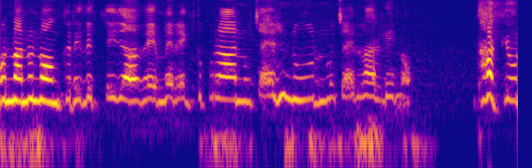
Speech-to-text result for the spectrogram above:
ਉਹਨਾਂ ਨੂੰ ਨੌਕਰੀ ਦਿੱਤੀ ਜਾਵੇ, ਮੇਰੇ ਇੱਕ ਭਰਾ ਨੂੰ, ਚਾਹੇ ਨੂਰ ਨੂੰ, ਚਾਹੇ ਲਾਲੀ ਨੂੰ। ਤਾਂ ਕਿ ਉਹ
